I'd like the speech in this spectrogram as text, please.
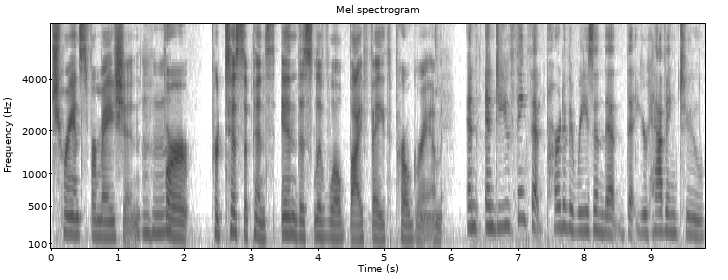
transformation mm-hmm. for participants in this Live Well by Faith program. And and do you think that part of the reason that that you're having to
